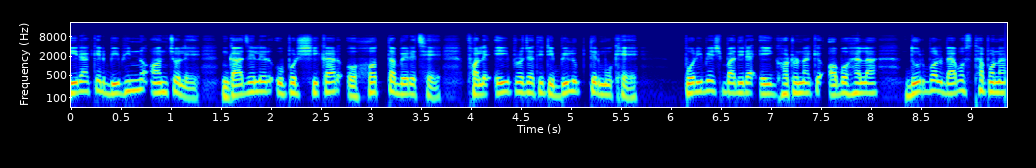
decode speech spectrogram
ইরাকের বিভিন্ন অঞ্চলে গাজেলের উপর শিকার ও হত্যা বেড়েছে, ফলে এই প্রজাতিটি বিলুপ্তির মুখে। পরিবেশবাদীরা এই ঘটনাকে অবহেলা, দুর্বল ব্যবস্থাপনা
